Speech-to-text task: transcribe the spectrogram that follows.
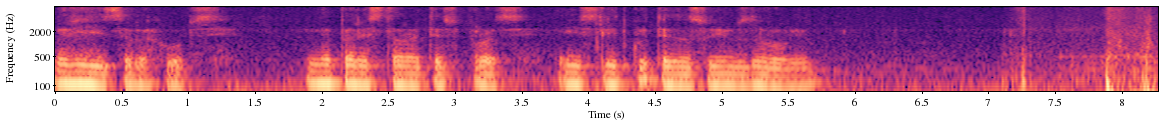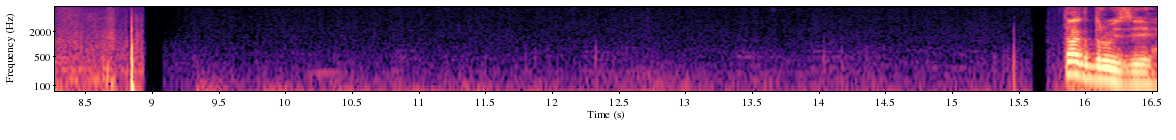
Бережіть себе, хлопці. Не перестарайтесь в і слідкуйте за своїм здоров'ям. Так, друзі,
